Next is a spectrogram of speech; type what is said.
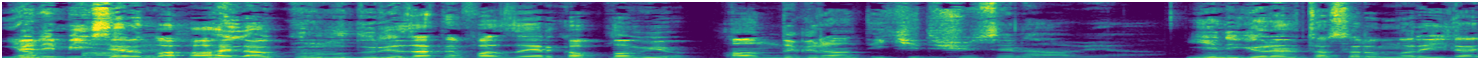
Yapma Benim bilgisayarımda hala kurulu duruyor. Zaten fazla yer kaplamıyor. Underground 2 düşünsene abi ya. Yeni görev tasarımlarıyla,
